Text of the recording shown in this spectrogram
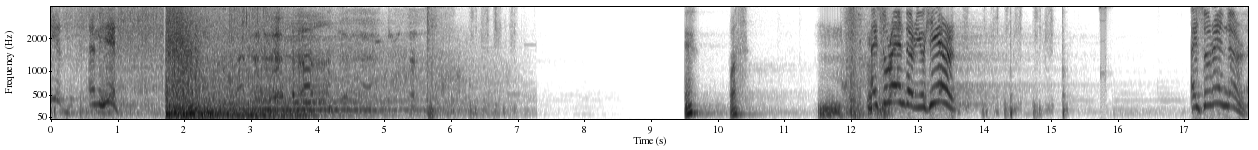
Shit! I'm hit! Eh? What? I surrender, you hear? I surrender!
